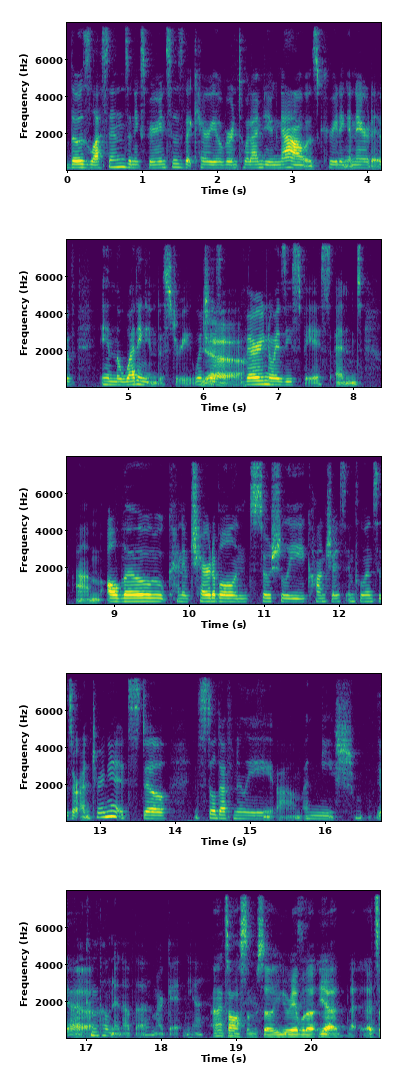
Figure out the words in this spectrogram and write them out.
those lessons and experiences that carry over into what i'm doing now is creating a narrative in the wedding industry which Yeah. is a very noisy space and um, although kind of charitable and socially conscious influences are entering it, it's still it's still definitely um, a niche uh, Yeah. component of the market. Yeah, That's awesome. So you were able to, yeah, that's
